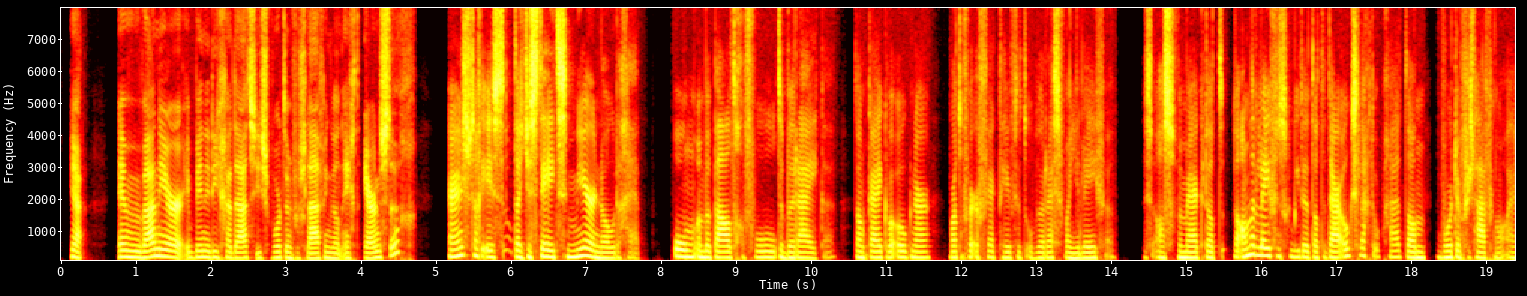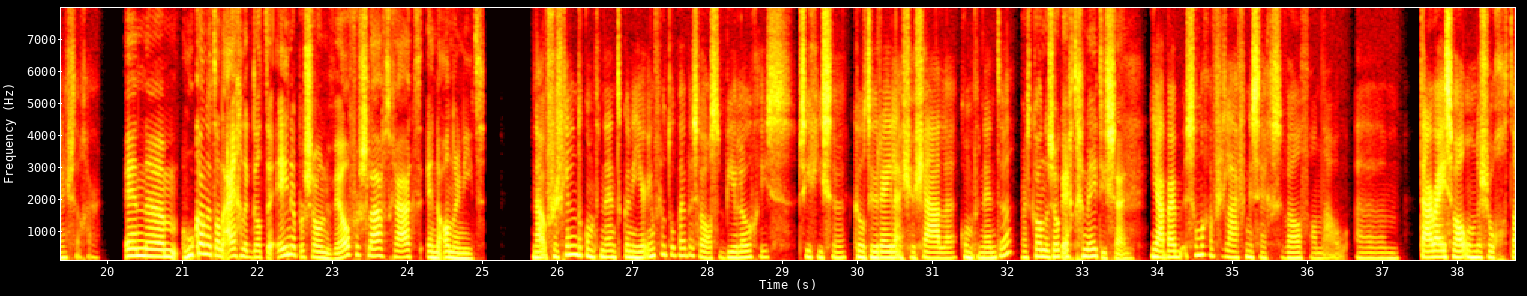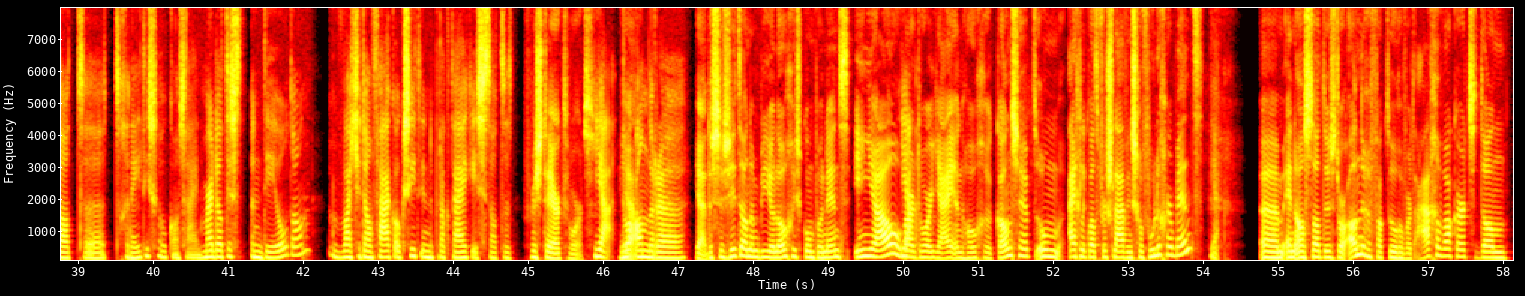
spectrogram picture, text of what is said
En wanneer binnen die gradaties wordt een verslaving dan echt ernstig? Ernstig is dat je steeds meer nodig hebt om een bepaald gevoel te bereiken. Dan kijken we ook naar wat voor effect heeft het op de rest van je leven. Dus als we merken dat de andere levensgebieden, dat het daar ook slechter op gaat, dan wordt een verslaving al ernstiger. En ehm, hoe kan het dan eigenlijk dat de ene persoon wel verslaafd raakt en de ander niet? Nou, verschillende componenten kunnen hier invloed op hebben, zoals biologisch, psychische, culturele en sociale componenten. Maar het kan dus ook echt genetisch zijn. Ja, bij sommige verslavingen zeggen ze wel van, nou, ehm, daarbij is wel onderzocht dat eh, het genetisch zo kan zijn. Maar dat is een deel dan. Wat je dan vaak ook ziet in de praktijk is dat het, Versterkt wordt. ja, door Ja. andere, Ja, dus er zit dan een biologisch component in jou, Ja. waardoor jij een hogere kans hebt om eigenlijk wat verslavingsgevoeliger bent. Ja. Ehm, en als dat dus door andere factoren wordt aangewakkerd, dan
